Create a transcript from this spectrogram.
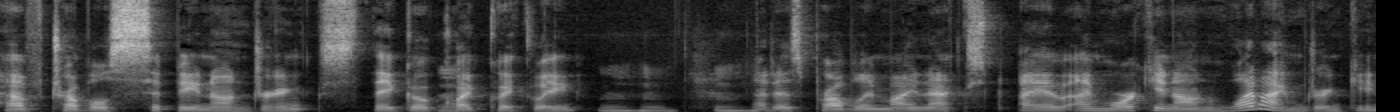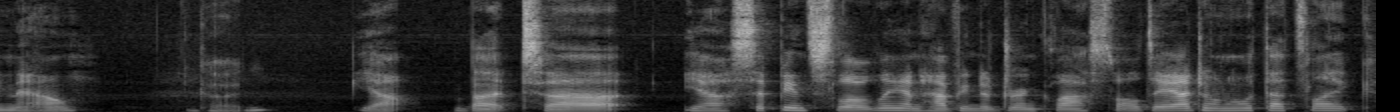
have trouble sipping on drinks. They go quite quickly. Mm-hmm. That is probably my next. I have, I'm working on what I'm drinking now. Good. Yeah, but uh, yeah, sipping slowly and having a drink last all day. I don't know what that's like.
